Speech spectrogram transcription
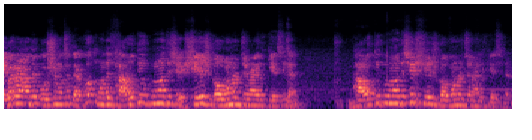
এবারে আমাদের কোশ্চেন হচ্ছে, দেখো, তোমাদের ভারতীয় উপমহাদেশের শেষ গভর্নর জেনারেল কে ছিলেন? ভারতীয় উপমহাদেশের শেষ গভর্নর জেনারেল কে ছিলেন?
